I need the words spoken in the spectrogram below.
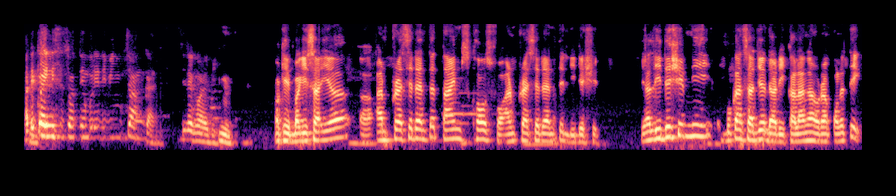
Adakah ini sesuatu yang boleh dibincangkan? Silakan YB. Hmm. Okay, bagi saya, uh, unprecedented times calls for unprecedented leadership. Ya, leadership ni bukan saja dari kalangan orang politik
